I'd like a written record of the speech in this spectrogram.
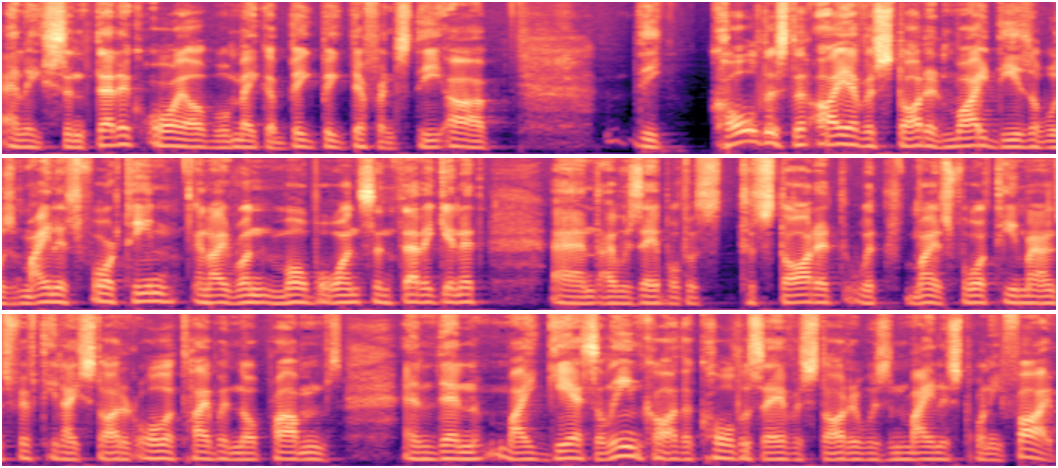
And a synthetic oil will make a big, big difference. The uh, the coldest that I ever started my diesel was minus 14, and I run Mobil One synthetic in it, and I was able to to start it with minus 14, minus 15. I started all the time with no problems, and then my gasoline car, the coldest I ever started, was in minus 25.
